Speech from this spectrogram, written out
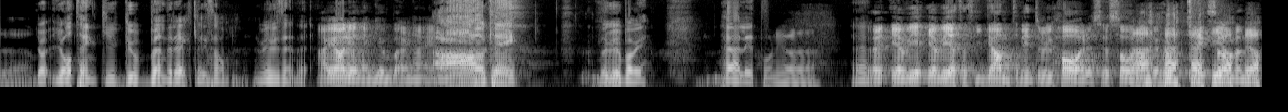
Eh, Jag, jag tänker ju gubben direkt liksom. Ja, jag har redan gubbar den här. Ah, okej! Då gubbar vi. Härligt. får ni göra det. Jag, jag, vet, jag vet att giganten inte vill ha det så jag sa det aldrig högt liksom. Ja, men ja.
